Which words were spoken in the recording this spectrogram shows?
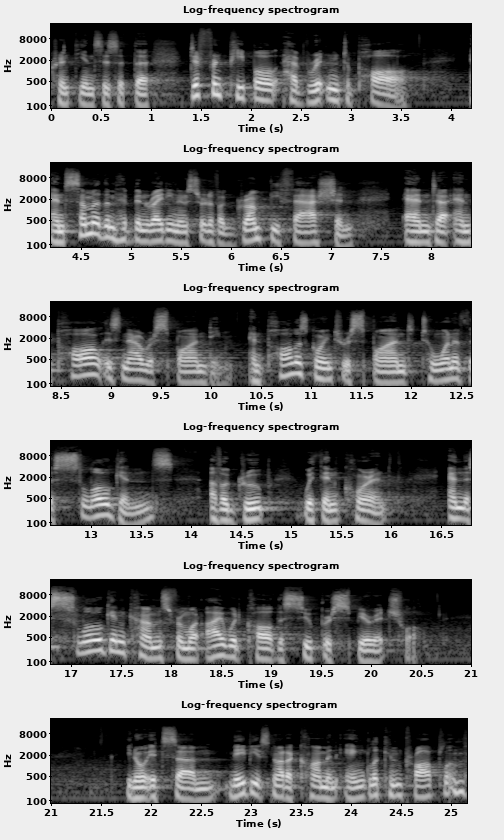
Corinthians is that the different people have written to Paul, and some of them have been writing in sort of a grumpy fashion. And, uh, and Paul is now responding. And Paul is going to respond to one of the slogans of a group within Corinth. And the slogan comes from what I would call the super spiritual. You know, it's um, maybe it's not a common Anglican problem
